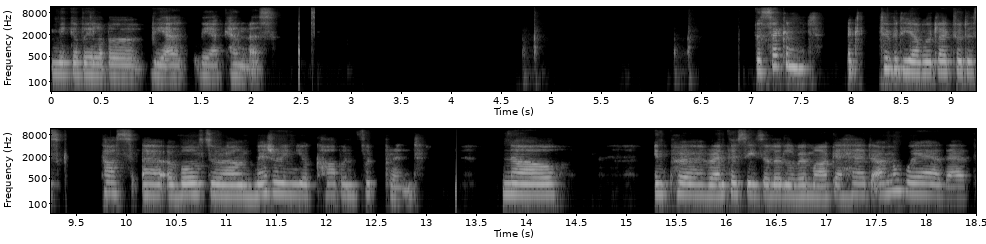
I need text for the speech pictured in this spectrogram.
make available via, via Canvas. The second activity I would like to discuss uh, evolves around measuring your carbon footprint. Now, in parentheses, a little remark ahead, I'm aware that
